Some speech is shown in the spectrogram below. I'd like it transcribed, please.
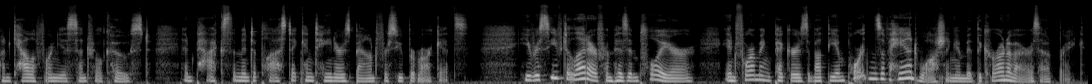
on California's central coast and packs them into plastic containers bound for supermarkets. He received a letter from his employer informing pickers about the importance of hand washing amid the coronavirus outbreak.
